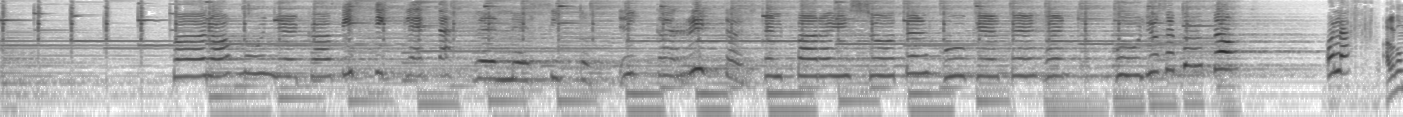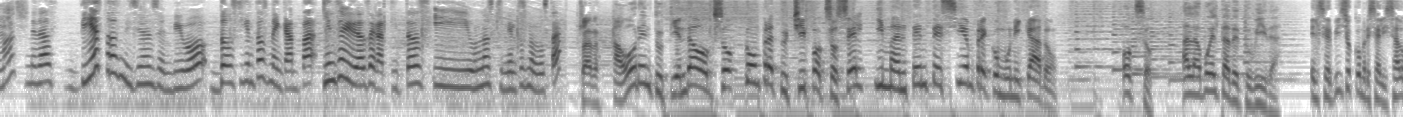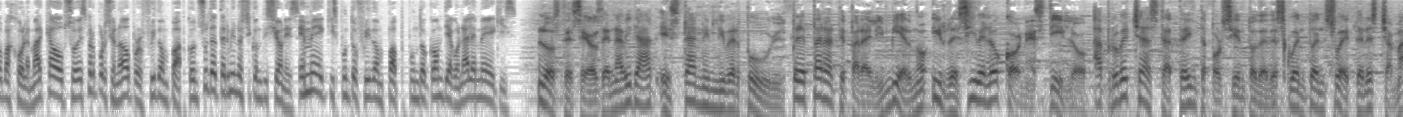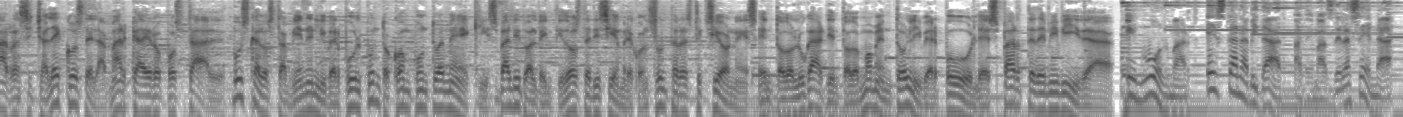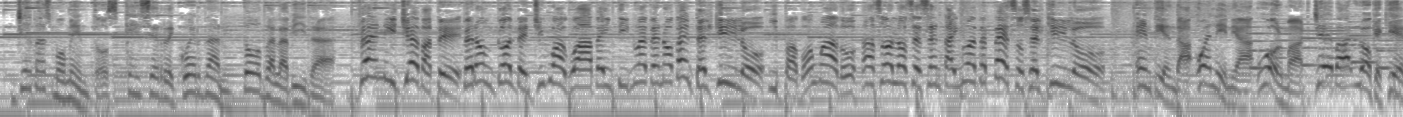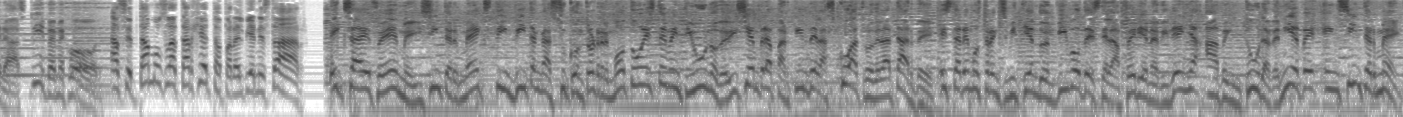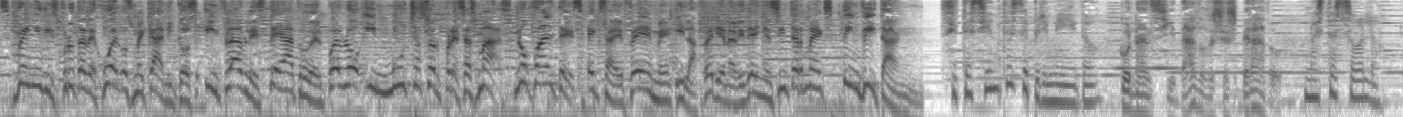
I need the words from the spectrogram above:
para muñecas, bicicletas, renecitos y carritas. El paraíso del juguete en Julio Cepeda. Hola. ¿Algo más? Me das 10 transmisiones en vivo, 200 me encanta, 15 videos de gatitos y unos 500 me gusta. Claro. Ahora en tu tienda OXO, compra tu chip OXOCEL y mantente siempre comunicado. OXO, a la vuelta de tu vida. El servicio comercializado bajo la marca OPSO es proporcionado por Freedom Pop. Consulta términos y condiciones. mx.freedompop.com diagonal mx. Los deseos de Navidad están en Liverpool. Prepárate para el invierno y recíbelo con estilo. Aprovecha hasta 30% de descuento en suéteres, chamarras y chalecos de la marca Aeropostal. Búscalos también en liverpool.com.mx. Válido al 22 de diciembre. Consulta restricciones. En todo lugar y en todo momento, Liverpool es parte de mi vida. En Walmart, esta Navidad, además de la cena, llevas momentos que se recuerdan toda la vida. Ven y llévate Perón Golden Chihuahua a 29.90 el kilo y pavo ahumado a solo 69 pesos el kilo. En tienda o en línea, Walmart, lleva lo que quieras, vive mejor. Aceptamos la tarjeta para el bienestar. Exa FM y Cintermex te invitan a su control remoto este 21 de diciembre a partir de las 4 de la tarde. Estaremos transmitiendo en vivo desde la feria navideña Aventura de Nieve en Cintermex. Ven y disfruta de juegos mecánicos, inflables, teatro del pueblo y muchas sorpresas más. No faltes, Exa FM y la feria navideña en Cintermex te invitan. Si te sientes deprimido, con ansiedad o desesperado, no estás solo.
